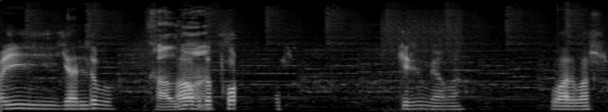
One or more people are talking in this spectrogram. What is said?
Ay geldi bu. Kaldı Aa mı? burada port var. Girilmiyor ama. Var var.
